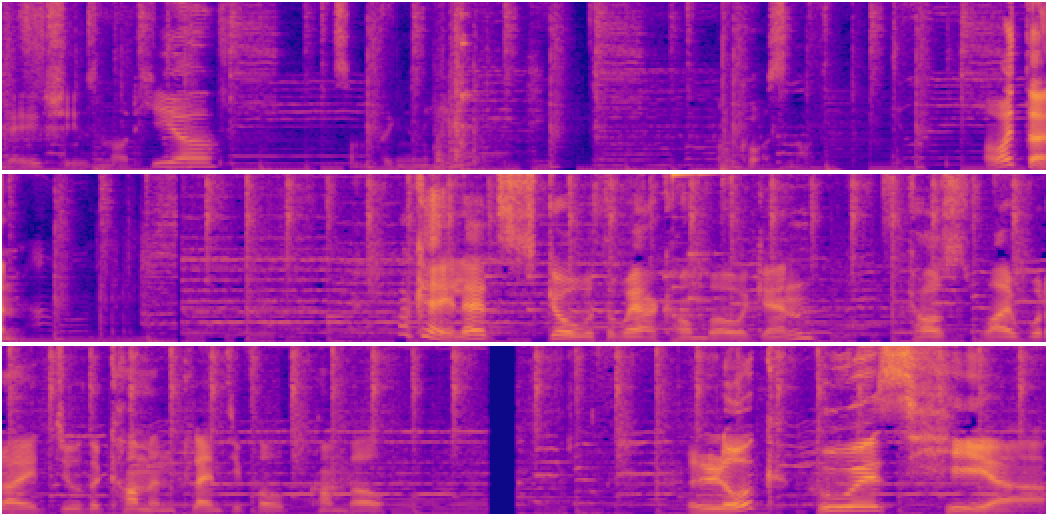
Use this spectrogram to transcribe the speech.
Okay, she's not here. Something in here? Of course not. Alright then. Okay, let's go with the rare combo again. Because why would I do the common plentiful combo? Look who is here.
